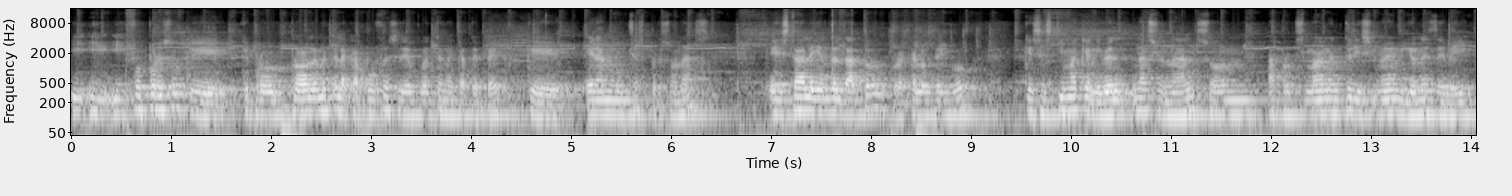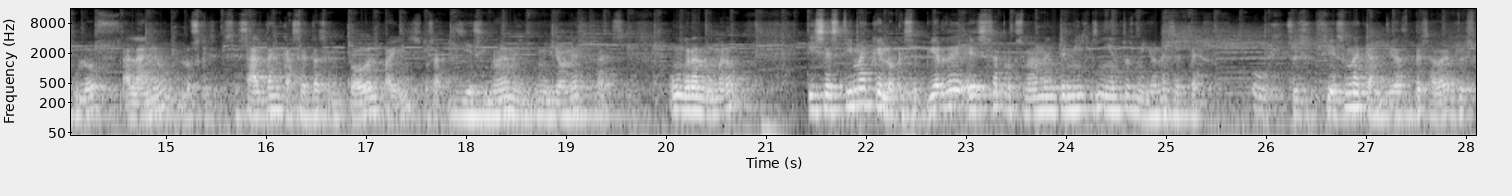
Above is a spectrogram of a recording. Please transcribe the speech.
Y, y, fue por eso que, que probablemente la Capufe se dio cuenta en Ecatepec que eran muchas personas. Estaba leyendo el dato, por acá lo tengo, que se estima que a nivel nacional son aproximadamente 19 millones de vehículos al año los que se saltan casetas en todo el país. O sea, 19 millones, o sea, es un gran número, y se estima que lo que se pierde es aproximadamente 1.500 millones de pesos. si es una cantidad pesada, entonces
